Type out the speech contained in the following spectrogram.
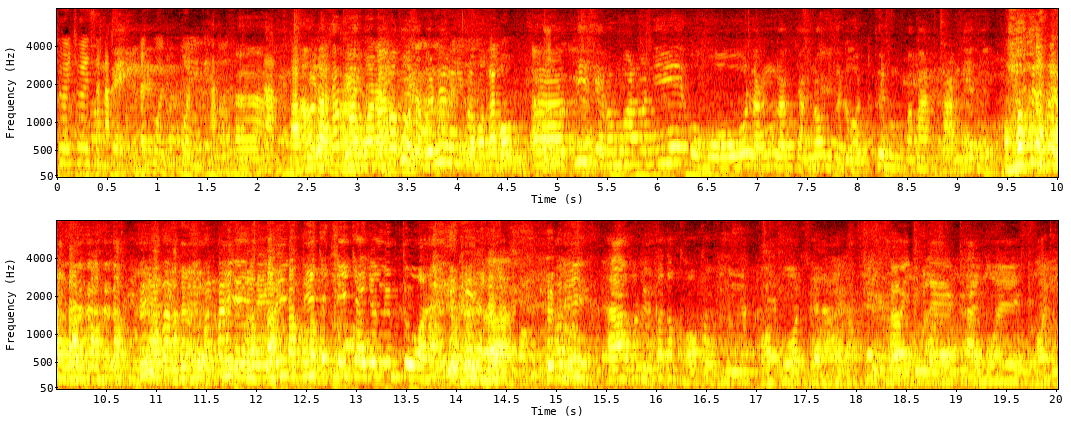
ช่วยช่วยสนับสนุนนักมวยทุกคนค่ะค่ะ ถามพี่หน่อยพี่ประมวลนะมาพูดสักเรื่องหนึงพี่ประมวลครับผม เอ่อพี่เสียประมวลวันนี้โอ้โหหลังหลังจากนอกกระโดดขึ้นประมาณ3เมตรเลย ดีใจดีใจจนลืมตัวฮะวันนี้อ่าคนอื่นก็ต้องขอขอบคุณนะขอโค้ชนะครับที่คอยดูแลคายมวยหอจก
